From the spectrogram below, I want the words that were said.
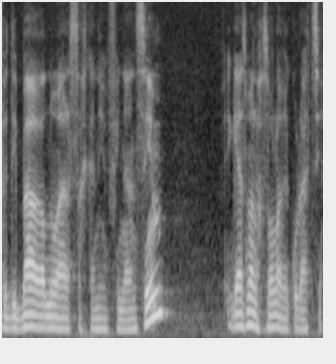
ודיברנו על שחקנים פיננסיים. הגיע הזמן לחזור לרגולציה.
